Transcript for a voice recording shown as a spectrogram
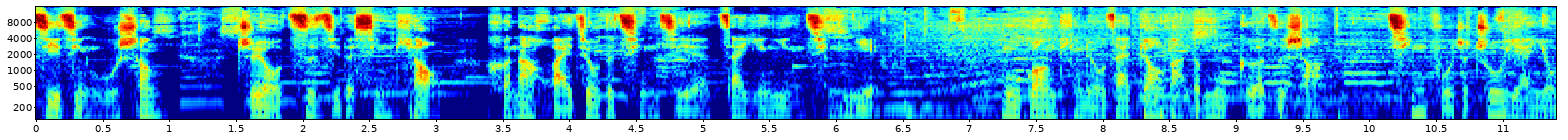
寂静无声，只有自己的心跳和那怀旧的情节在隐隐轻啮。目光停留在雕栏的木格子上，轻抚着朱颜犹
